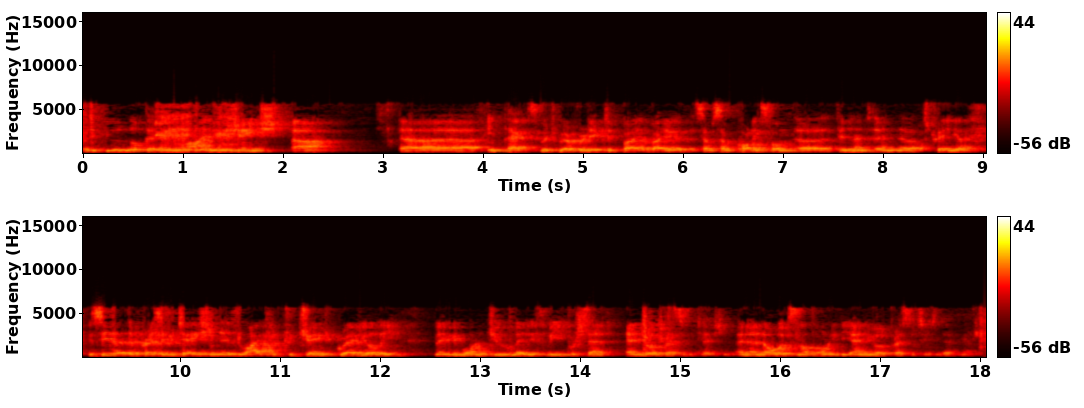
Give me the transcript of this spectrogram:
But if you look at climate change uh, uh, impacts, which were predicted by, by some, some colleagues from uh, Finland and uh, Australia, you see that the precipitation is likely to change gradually maybe 1, 2, maybe 3% annual precipitation. And I know it's not only the annual precipitation that matters.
